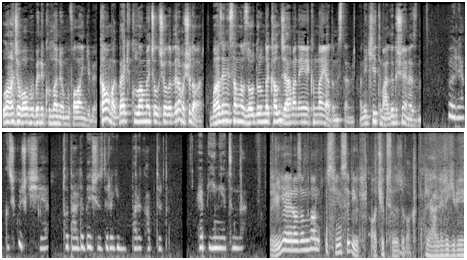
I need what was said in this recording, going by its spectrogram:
Ulan acaba bu beni kullanıyor mu falan gibi. Tamam bak belki kullanmaya çalışıyor olabilir ama şu da var. Bazen insanlar zor durumda kalınca hemen en yakından yardım istermiş. Hani iki ihtimalde düşün en azından. Böyle yaklaşık 3 kişiye totalde 500 lira gibi para kaptırdım. Hep iyi niyetimden. İyi en azından sinsi değil. Açık sözlü bak. Diğerleri gibi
